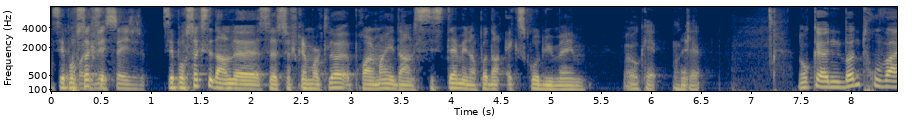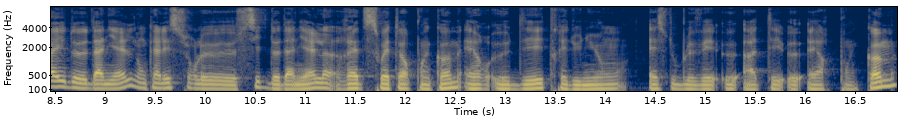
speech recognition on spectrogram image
C'est pour, ça que c'est pour ça que c'est dans le ce, framework-là probablement est dans le système et non pas dans Xcode lui-même. Ok, ok. Donc euh, une bonne trouvaille de Daniel. Donc allez sur le site de Daniel, redsweater.com, R-E-D trait d'union S-W-E-A-T-E-R.com.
